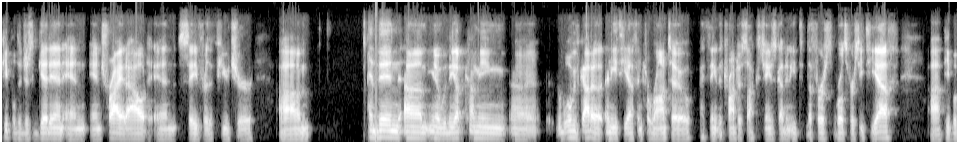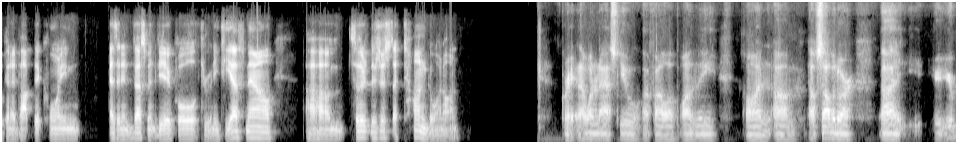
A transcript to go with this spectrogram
people to just get in and, and try it out and save for the future. Um, and then, um, you know, with the upcoming, uh, well, we've got a, an ETF in Toronto. I think the Toronto Stock Exchange has got an the first world's first ETF. Uh, people can adopt Bitcoin as an investment vehicle through an ETF now. Um, so there, there's just a ton going on. Great. And I wanted to ask you a follow up on the on um, El Salvador. Uh, you're,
